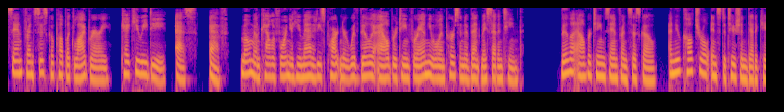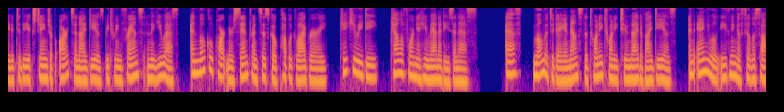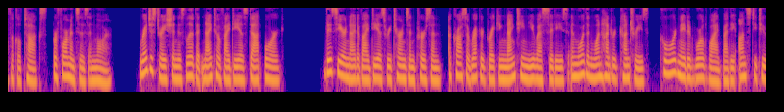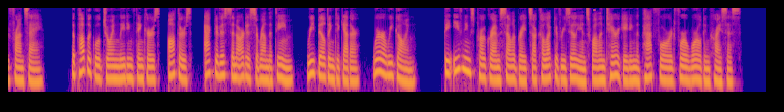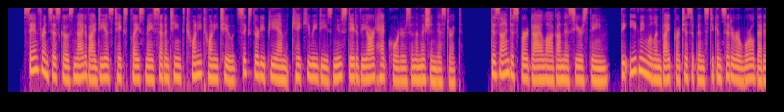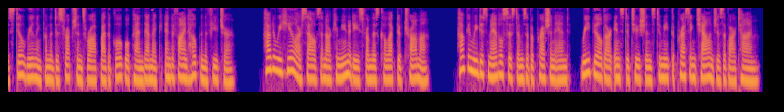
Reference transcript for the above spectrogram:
San Francisco Public Library, KQED, S. F. MoMA and California Humanities partner with Villa Albertine for annual in-person event May 17th. Villa Albertine San Francisco, a new cultural institution dedicated to the exchange of arts and ideas between France and the US, and local partners San Francisco Public Library, KQED, California Humanities and S. F. MoMA today announced the 2022 Night of Ideas, an annual evening of philosophical talks, performances, and more. Registration is live at nightofideas.org. This year, Night of Ideas returns in person, across a record breaking 19 U.S. cities and more than 100 countries, coordinated worldwide by the Institut Francais. The public will join leading thinkers, authors, activists, and artists around the theme Rebuilding Together Where Are We Going? The evening's program celebrates our collective resilience while interrogating the path forward for a world in crisis. San Francisco's Night of Ideas takes place May 17, 2022 at 6:30 p.m. at KQED's new state-of-the-art headquarters in the Mission District. Designed to spur dialogue on this year's theme, the evening will invite participants to consider a world that is still reeling from the disruptions wrought by the global pandemic and to find hope in the future. How do we heal ourselves and our communities from this collective trauma? How can we dismantle systems of oppression and rebuild our institutions to meet the pressing challenges of our time?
